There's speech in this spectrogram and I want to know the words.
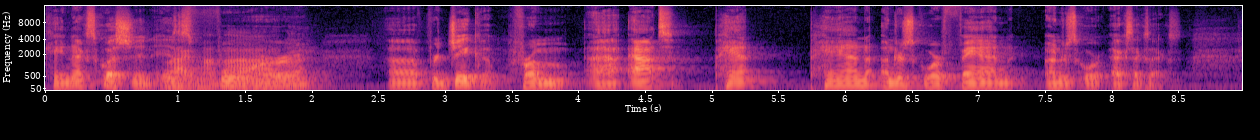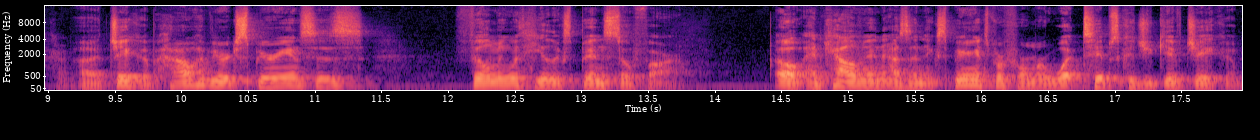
Okay, next question is my for uh, for Jacob from uh, at pan pan underscore fan underscore xxx. Uh, Jacob, how have your experiences filming with Helix been so far? Oh, and Calvin, as an experienced performer, what tips could you give Jacob?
